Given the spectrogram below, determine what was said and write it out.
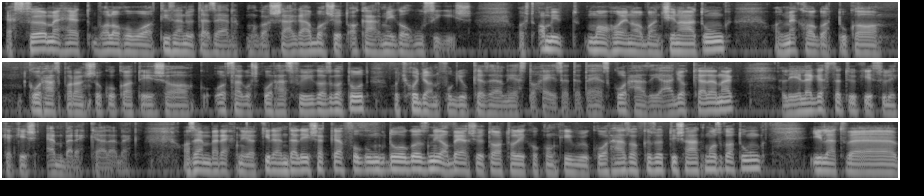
Ez fölmehet valahova a 15 ezer magasságába, sőt akár még a 20-ig is. Most amit ma hajnalban csináltunk, az meghallgattuk a kórházparancsnokokat és a országos kórház főigazgatót, hogy hogyan fogjuk kezelni ezt a helyzetet. Ehhez kórházi ágyak kellenek, lélegeztetőkészülékek és emberek kellenek. Az embereknél kirendelésekkel fogunk dolgozni, a belső tartalékokon kívül kórházak között is átmozgatunk, illetve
